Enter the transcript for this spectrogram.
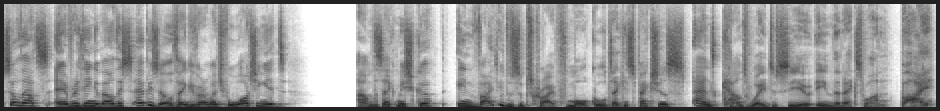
So that's everything about this episode. Thank you very much for watching it. I'm the Tech Mishka, invite you to subscribe for more cool tech inspections and can't wait to see you in the next one. Bye!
